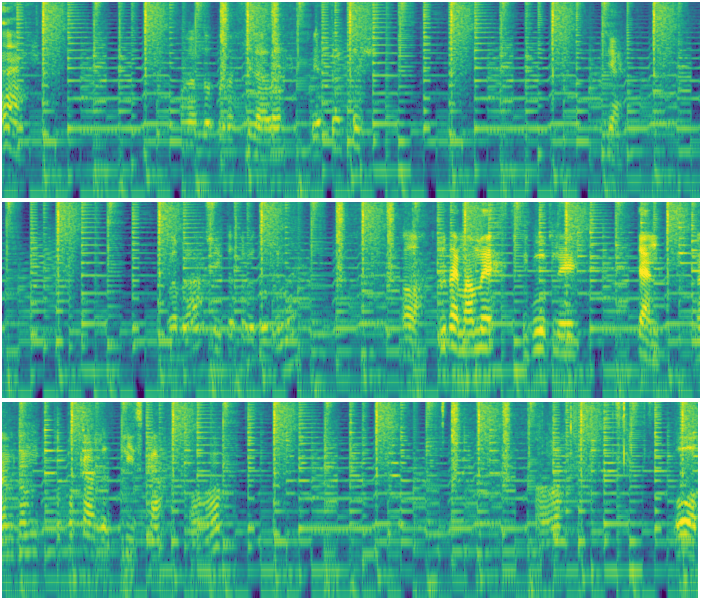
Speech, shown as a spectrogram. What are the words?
Ech. Dobra, to, to za chwilę, ale jest tam coś? Nie. Dobra, czyli to sobie odłożymy. O, tutaj mamy główny ten. Wam, wam to pokażę z bliska. O. O. O.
